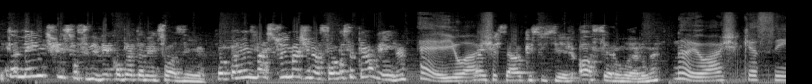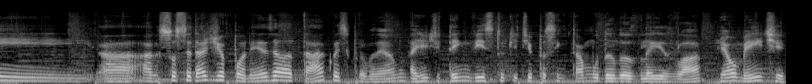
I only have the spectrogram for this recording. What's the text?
E também é difícil você viver completamente sozinho. Então, pelo menos na sua imaginação, você tem alguém, né? É, eu Mas acho precisava que isso seja. Ó, ser humano, né? Não, eu acho que assim a, a sociedade japonesa ela tá com esse problema. A gente tem visto que tipo assim tá mudando as leis lá. Realmente,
